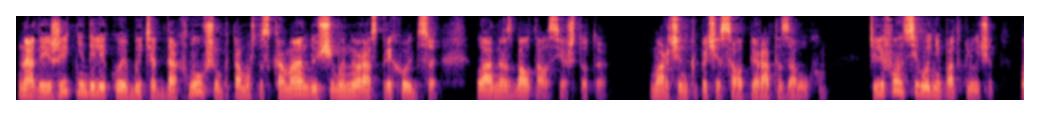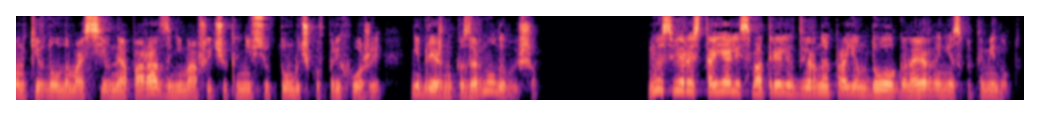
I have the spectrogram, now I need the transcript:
Надо и жить недалеко, и быть отдохнувшим, потому что с командующим иной раз приходится... Ладно, разболтался я что-то. Марченко почесал пирата за ухом. Телефон сегодня подключат. Он кивнул на массивный аппарат, занимавший чуть ли не всю тумбочку в прихожей, небрежно козырнул и вышел. Мы с Верой стояли и смотрели в дверной проем долго, наверное, несколько минут.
